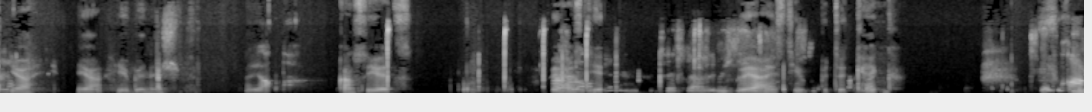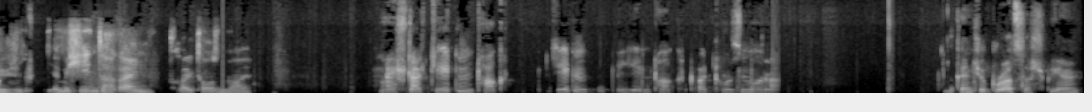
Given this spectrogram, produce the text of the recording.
Hallo? Ja, ja, hier bin ich. Ja. Kannst du jetzt. Wer Hallo? heißt hier, wer Tag heißt hier bitte Keck? Mich, der mich jeden Tag ein. 3000 Mal. Er steigt jeden Tag, jeden, jeden Tag 3000 Mal. Könnt ihr Browser spielen?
